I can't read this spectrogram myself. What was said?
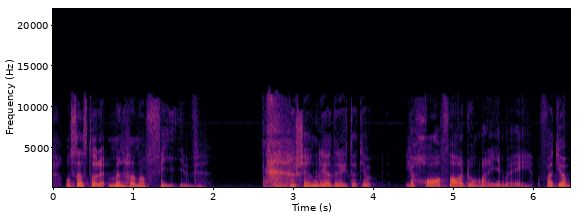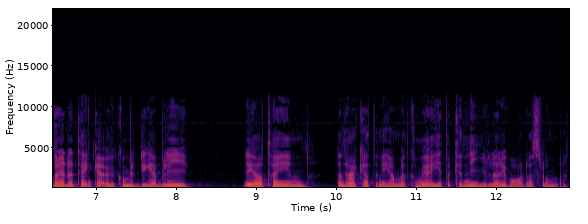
Och sen står det, men han har fiv. Då kände jag direkt att jag, jag har fördomar i mig. För att jag började tänka, hur kommer det bli när jag tar in den här katten i hemmet? Kommer jag hitta kanyler i vardagsrummet?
